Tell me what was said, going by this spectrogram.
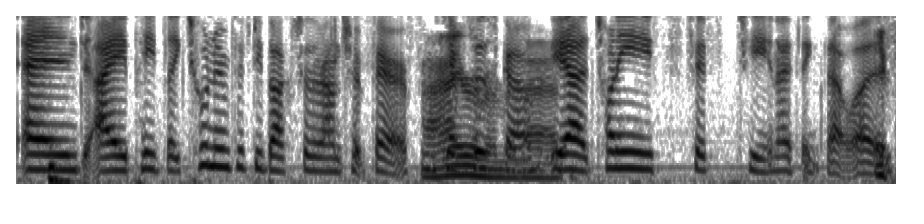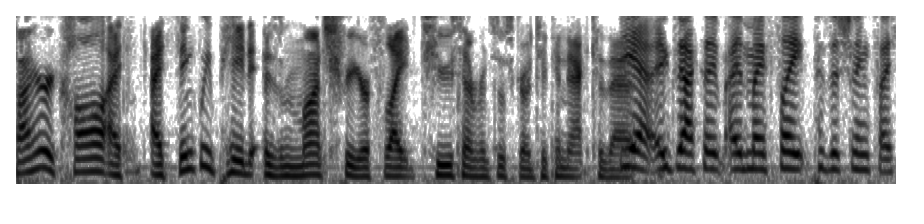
and I paid like 250 bucks for the round trip fare from San remember Francisco. Yeah, 2015, I think that was. If I recall, I th- I think we paid as much for your flight to San Francisco to connect to that. Yeah, exactly. And my flight positioning flight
